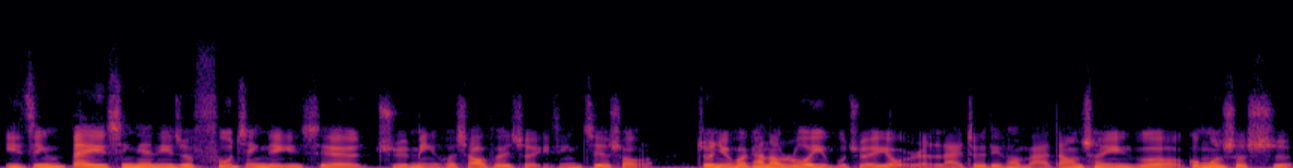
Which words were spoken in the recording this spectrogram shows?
已经被新天地这附近的一些居民和消费者已经接受了，就你会看到络绎不绝有人来这个地方，把它当成一个公共设施。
